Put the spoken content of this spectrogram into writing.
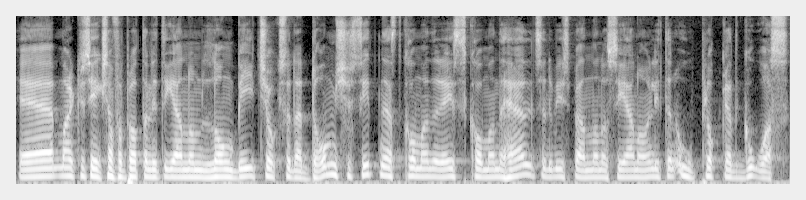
Eh, Marcus Eriksson får prata lite grann om Long Beach också där de kör sitt nästkommande race kommande helg. Så det blir spännande att se. Han har en liten oplockad gås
